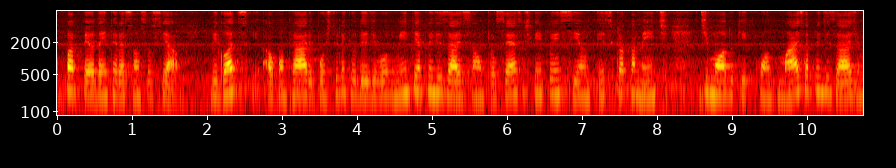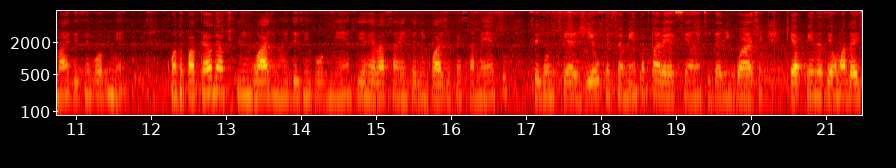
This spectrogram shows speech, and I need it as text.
o papel da interação social. Vygotsky, ao contrário, postula que o desenvolvimento e a aprendizagem são processos que influenciam reciprocamente, de modo que quanto mais aprendizagem, mais desenvolvimento. Quanto ao papel da linguagem no desenvolvimento e a relação entre a linguagem e o pensamento, segundo Piaget, o pensamento aparece antes da linguagem, que apenas é uma das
